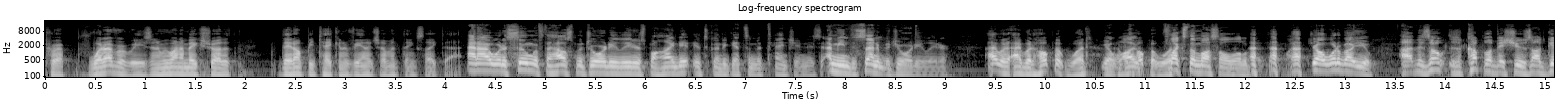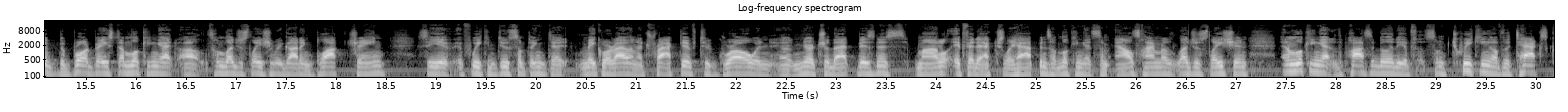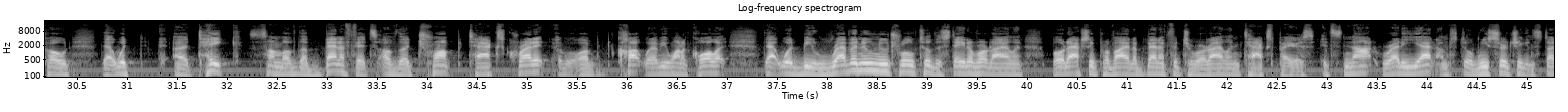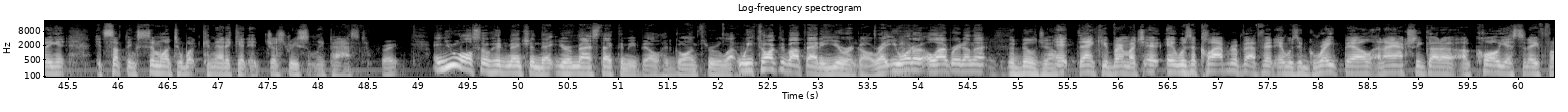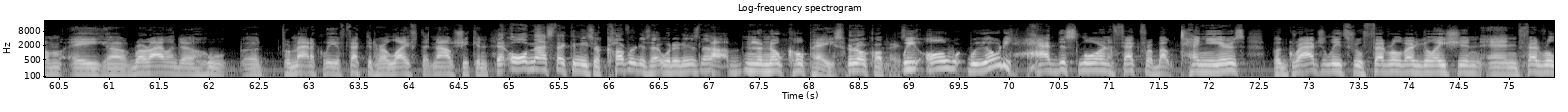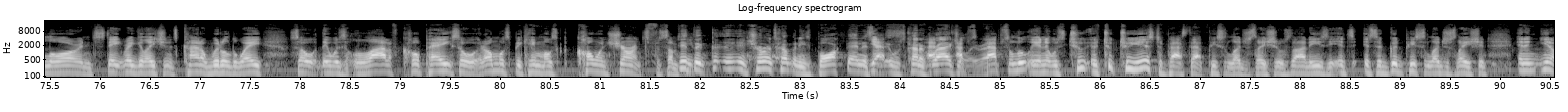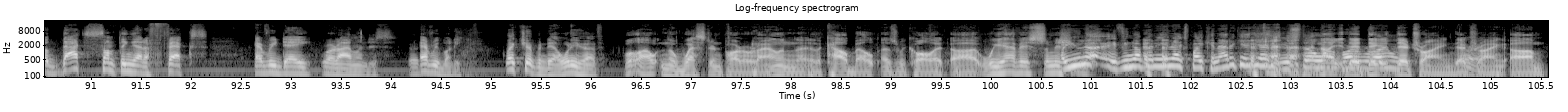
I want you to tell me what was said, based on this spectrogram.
whatever reason. We want to make sure that they don't be taken advantage of and things like that. And I would assume if the House Majority Leader is behind it, it's going to get some attention. I mean, the Senate Majority Leader. I would, I would hope it would. Yeah, well, I would hope it would. Flex the muscle a little bit. Joe, what about you? Uh, there's, a, there's, a, couple of issues. I'll give the broad based. I'm looking at uh, some legislation regarding blockchain, see if, if, we can do something to make Rhode Island attractive to grow and uh, nurture that business model if it actually happens. I'm looking at some Alzheimer's legislation, and I'm looking at the possibility of some tweaking of the tax code that would uh, take some of the benefits of the Trump tax credit or cut, whatever you want to call it, that would be revenue neutral to the state of Rhode Island, but would actually provide a benefit to Rhode Island taxpayers. It's not ready yet. I'm still researching and studying it. It's something similar to what Connecticut had just recently passed. Great. And you also had mentioned that your mastectomy bill had gone through. We talked about that a year ago, right? You want to elaborate on that? good bill, Joe. It, thank you very much. It, it, was a collaborative effort. It was a great bill, and I actually got a, a call yesterday from a uh, Rhode Islander who uh, dramatically affected her life. That now she can. That all mastectomies are covered. Is that what it is now? Uh, no, no copays. No, copays. We all we already had this law in effect for about ten years, but gradually through federal regulation and federal law and state regulation, it's kind of whittled away. So there was a lot of copay. So it almost became most co-insurance for some Did people. the insurance companies balk then? Yes, it was kind of gradually, right? Absolutely, and it was two. It took two years to pass that piece of legislation. It was not easy. It's it's a good piece of legislation, and you know that's something that affects everyday Rhode Islanders. Everybody. Mike Chippendale, what do you have? Well, out in the western part of Rhode Island, the, the cow belt, as we call it, uh, we have some issues. Are you not, have you not been annexed by Connecticut yet? You're you still no, they, they, trying. They're trying. Um,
